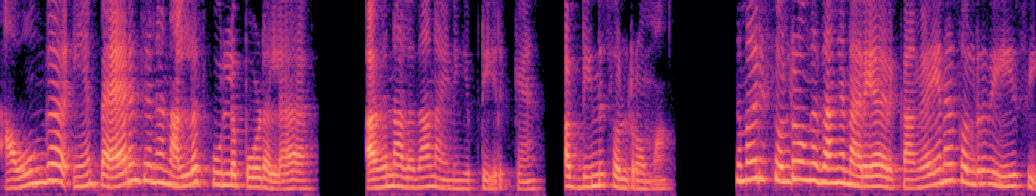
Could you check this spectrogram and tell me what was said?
அவங்க என் பேரண்ட்ஸ் என்ன நல்ல ஸ்கூலில் போடலை அதனால தான் நான் இன்னைக்கு இப்படி இருக்கேன் அப்படின்னு சொல்கிறோமா இந்த மாதிரி சொல்கிறவங்க தாங்க நிறையா இருக்காங்க. ஏன்னா சொல்கிறது ஈஸி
